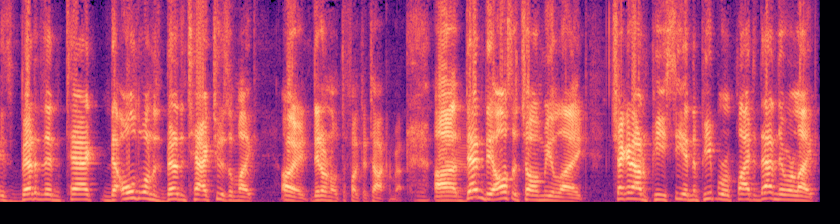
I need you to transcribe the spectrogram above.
it's better than tag. The old one was better than tag two. So I'm like, all right, they don't know what the fuck they're talking about. Uh, then they also told me like, check it out on PC. And then people replied to that, and they were like,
